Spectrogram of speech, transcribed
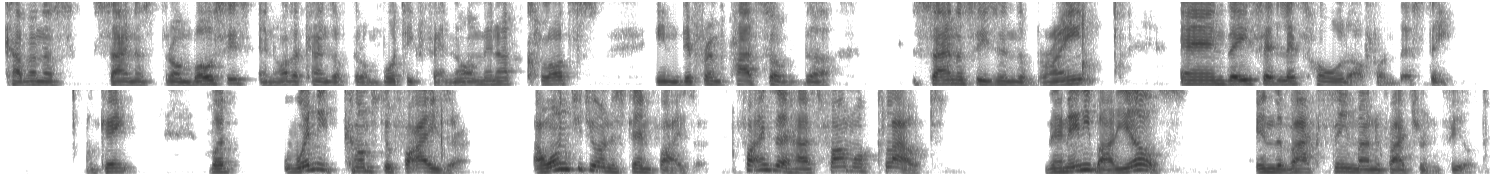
cavernous sinus thrombosis and other kinds of thrombotic phenomena, clots in different parts of the sinuses in the brain. And they said, let's hold off on this thing. Okay. But when it comes to Pfizer, I want you to understand Pfizer. Pfizer has far more clout than anybody else in the vaccine manufacturing field,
